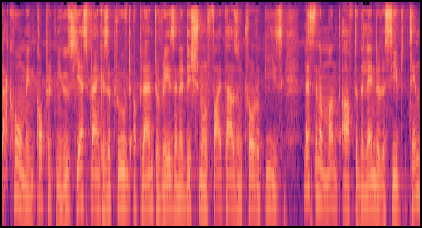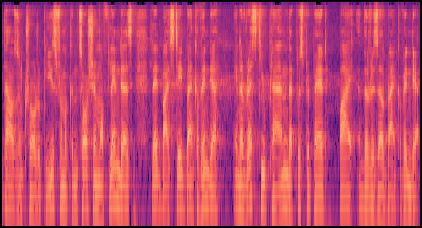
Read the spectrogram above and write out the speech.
Back home in corporate news, Yes Bank has approved a plan to raise an additional 5,000 crore rupees, less than a month after the lender received 10,000 crore rupees from a consortium of lenders led by State Bank of India in a rescue plan that was prepared by the Reserve Bank of India.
